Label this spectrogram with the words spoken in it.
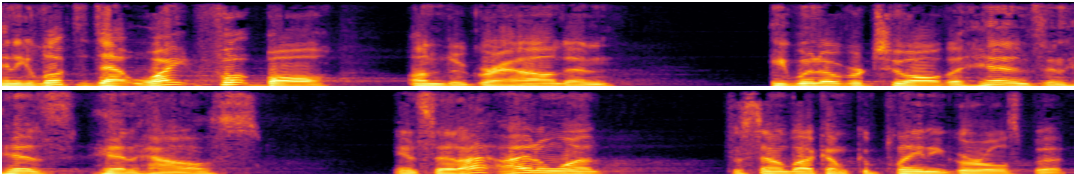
and he looked at that white football underground, and he went over to all the hens in his hen house and said, I, I don't want to sound like I'm complaining, girls, but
